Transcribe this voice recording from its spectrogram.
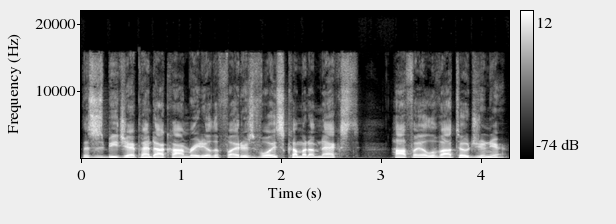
This is BJPenn.com Radio, the fighter's voice. Coming up next, Rafael Lovato Jr.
